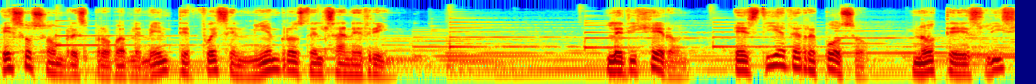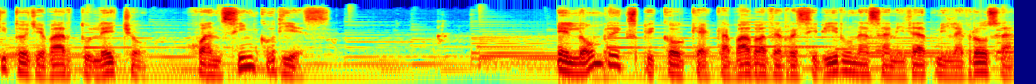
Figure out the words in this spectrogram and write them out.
esos hombres probablemente fuesen miembros del Sanedrín. Le dijeron, es día de reposo, no te es lícito llevar tu lecho, Juan 5:10. El hombre explicó que acababa de recibir una sanidad milagrosa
